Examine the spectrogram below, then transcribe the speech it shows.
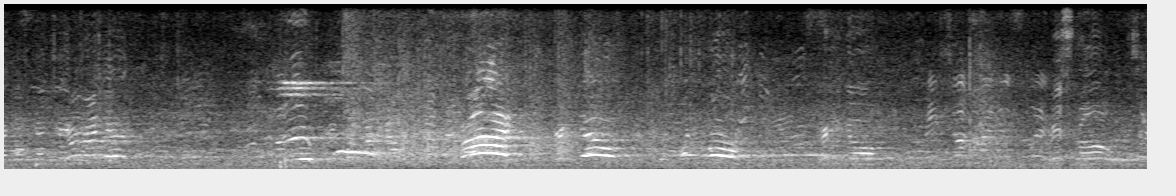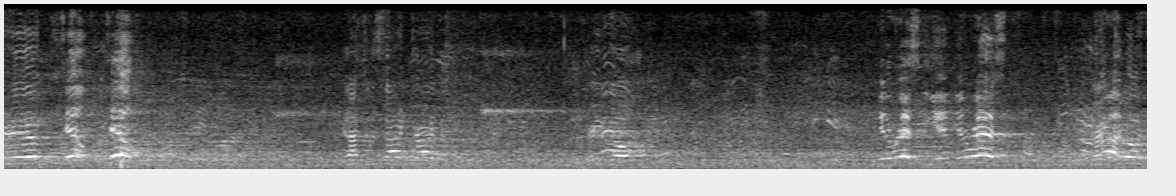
Get a rest again. Get a rest. Very good.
